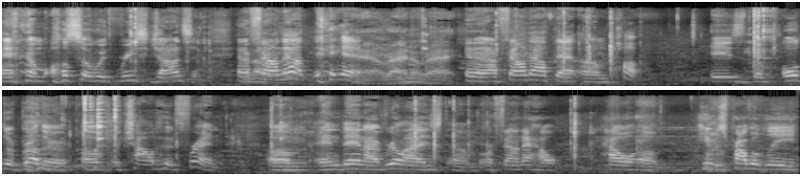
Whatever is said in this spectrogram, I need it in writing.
And I'm also with Reese Johnson, and I found out, yeah, Yeah, all right, all right. and I found out that um, Pup is the older brother of a childhood friend. Um, and then I realized um, or found out how how um, he was probably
